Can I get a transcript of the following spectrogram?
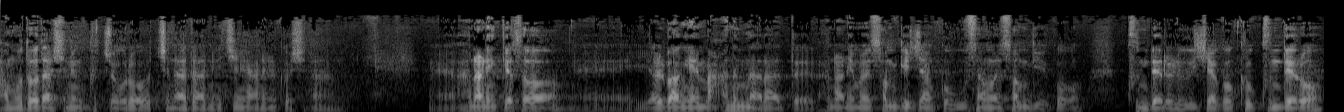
아무도 다시는 그쪽으로 지나다니지 않을 것이다. 하나님께서 열방의 많은 나라들, 하나님을 섬기지 않고 우상을 섬기고 군대를 의지하고 그 군대로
